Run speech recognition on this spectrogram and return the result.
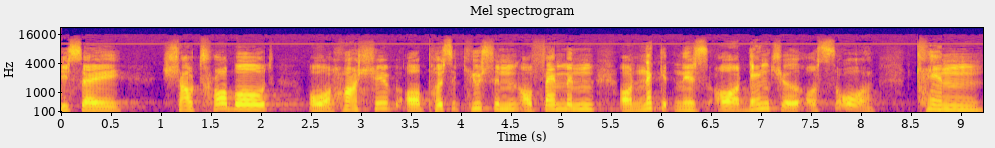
He say, shall trouble or hardship or persecution or famine or nakedness or danger or sore can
